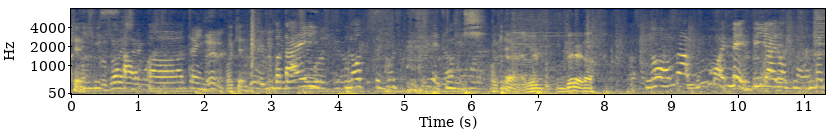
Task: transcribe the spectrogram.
Okay. In this town, uh, train. Okay. But I not good at English. Okay. Yeah, we're good enough. No, maybe I don't know, but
